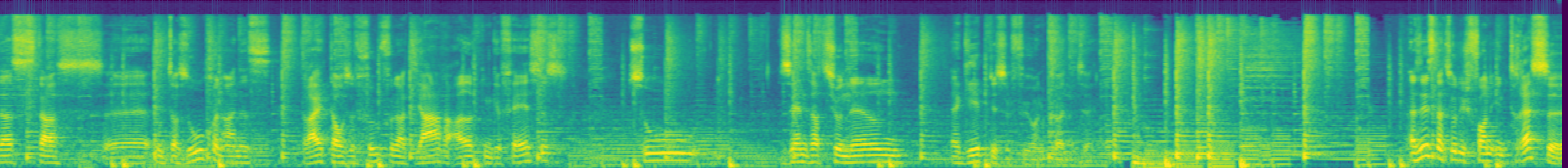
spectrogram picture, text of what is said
dass das äh, Untersuchen eines 3500 Jahre alten Gefäßes zu sensationellen Ergebnissen führen könnte. Es ist natürlich von Interesse,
